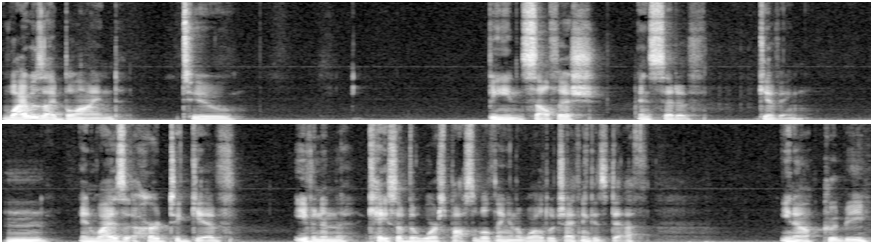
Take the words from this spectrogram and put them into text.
why was i blind to being selfish instead of giving? Hmm. And why is it hard to give, even in the case of the worst possible thing in the world, which I think is death? You know, Could be.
